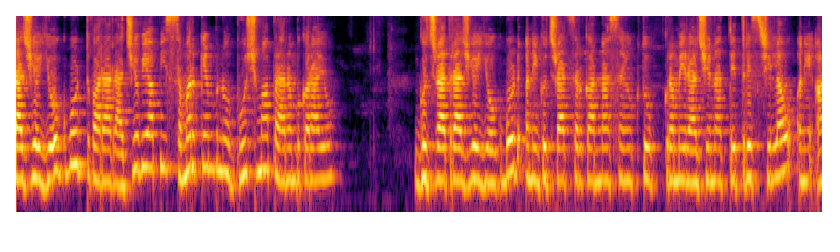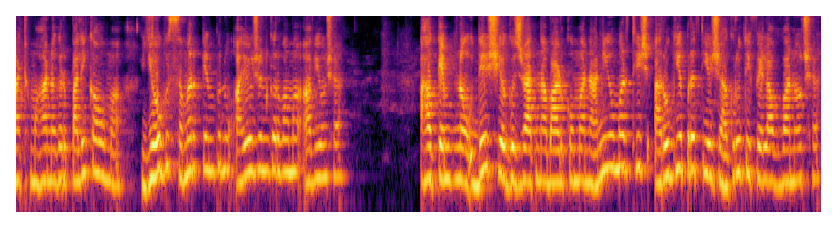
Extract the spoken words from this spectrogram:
રાજ્ય યોગ બોર્ડ દ્વારા રાજ્યવ્યાપી સમર કેમ્પનો ભુજમાં પ્રારંભ કરાયો. ગુજરાત રાજ્ય યોગ બોર્ડ અને ગુજરાત સરકારના સંયુક્ત ઉપક્રમે રાજ્યના તેત્રીસ જિલ્લાઓ અને આઠ મહાનગરપાલિકાઓમાં યોગ સમર કેમ્પનું આયોજન કરવામાં આવ્યું છે. આ કેમ્પનો ઉદ્દેશ્ય ગુજરાતના બાળકોમાં નાની ઉંમરથી જ આરોગ્ય પ્રત્યે જાગૃતિ ફેલાવવાનો છે.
